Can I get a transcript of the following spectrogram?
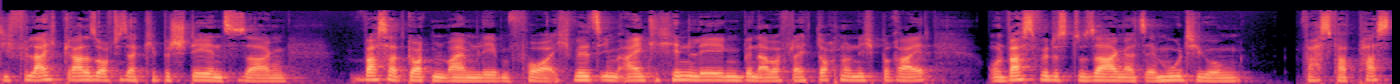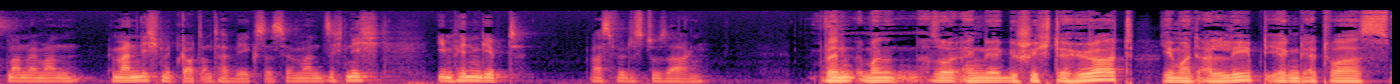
die vielleicht gerade so auf dieser Kippe stehen, zu sagen, was hat Gott mit meinem Leben vor? Ich will es ihm eigentlich hinlegen, bin aber vielleicht doch noch nicht bereit. Und was würdest du sagen als Ermutigung? Was verpasst man, wenn man, wenn man nicht mit Gott unterwegs ist, wenn man sich nicht ihm hingibt? Was würdest du sagen? Wenn man so eine Geschichte hört, jemand erlebt irgendetwas,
